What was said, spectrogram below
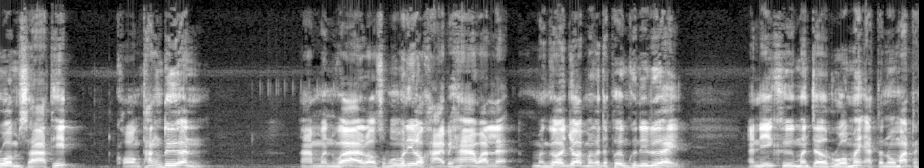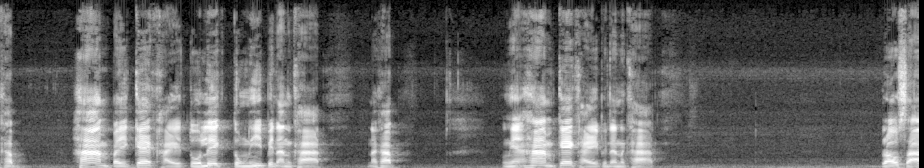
รวมสาธิตของทั้งเดือน อ่าเหมือนว่าเราสมมุติวันนี้เราขายไป 5 วันแล้ว มันก็ยอดมันก็จะเพิ่มขึ้นเรื่อยๆ อันนี้คือมันจะรวมให้อัตโนมัตินะครับ ห้ามไปแก้ไขตัวเลขตรงนี้เป็นอันขาดนะครับ ตรงเนี้ยห้ามแก้ไขเป็นอันขาด เราสา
